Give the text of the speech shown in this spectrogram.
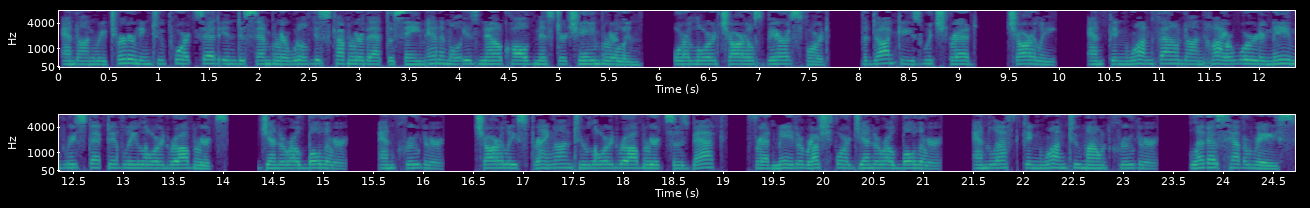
and on returning to Port Said in December will discover that the same animal is now called Mr. Chamberlain, or Lord Charles Beresford. The donkeys which Fred, Charlie, and Ping Wong found on hire were named respectively Lord Roberts, General Buller, and Kruger. Charlie sprang onto Lord Roberts's back. Fred made a rush for General Buller, and left Ping Wong to mount Kruger. Let us have a race,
